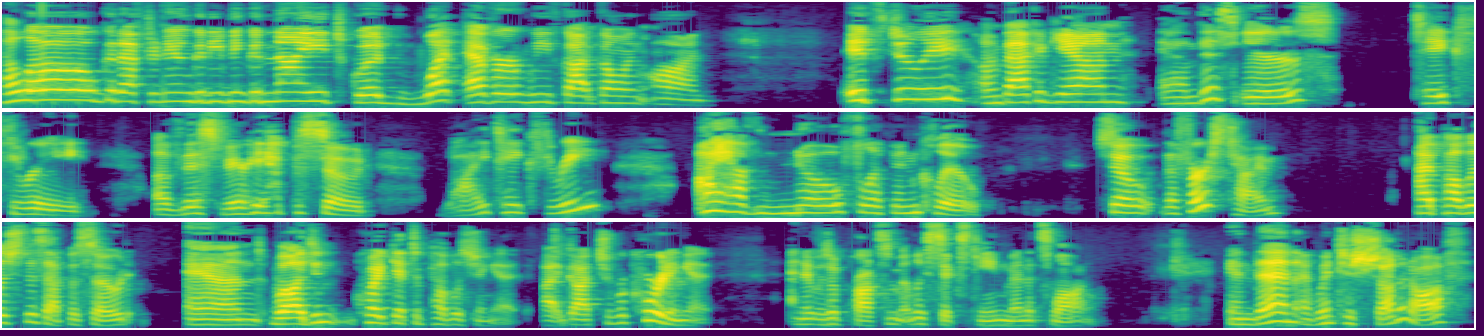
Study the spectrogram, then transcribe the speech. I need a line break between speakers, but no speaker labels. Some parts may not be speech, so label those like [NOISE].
Hello, good afternoon, good evening, good night, good whatever we've got going on. It's Julie. I'm back again, and this is take three of this very [LAUGHS] episode. Why take three? I have no flippin' clue. So, the first time I published this episode, and well, I didn't quite get to publishing it, I got to recording it, and it was approximately 16 minutes long. And then I went to shut it off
